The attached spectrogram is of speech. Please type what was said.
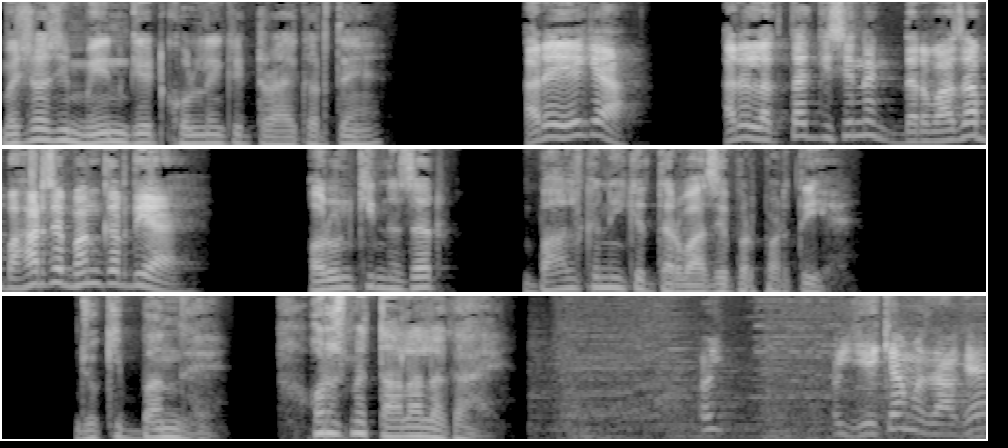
मिश्रा जी मेन गेट खोलने की ट्राई करते हैं। अरे ये क्या? अरे लगता है किसी ने दरवाज़ा बाहर से बंद कर दिया है। और उनकी नज़र बालकनी के दरवाजे पर पड़ती है जो कि बंद है और उसमें ताला लगा है। ये क्या मज़ाक है?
